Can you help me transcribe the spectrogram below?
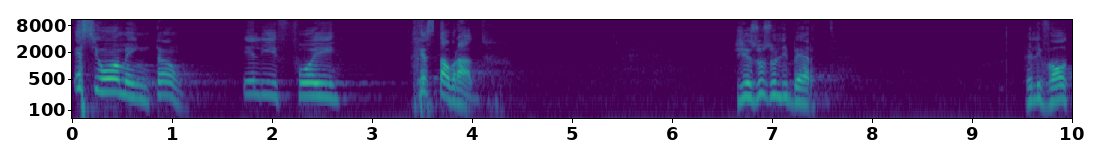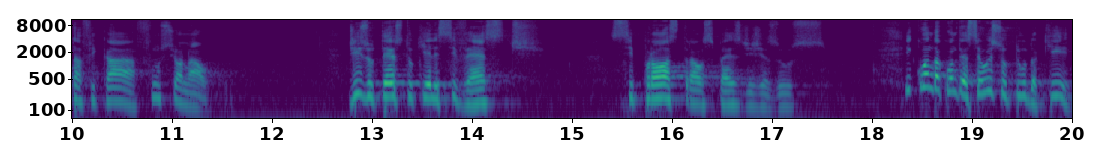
Esse homem, então, ele foi restaurado. Jesus o liberta ele volta a ficar funcional. Diz o texto que ele se veste, se prostra aos pés de Jesus. E quando aconteceu isso tudo aqui,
